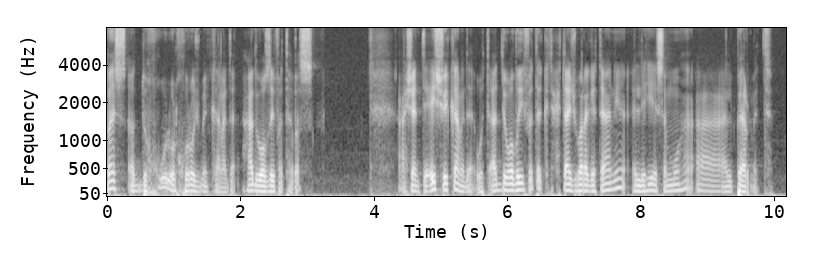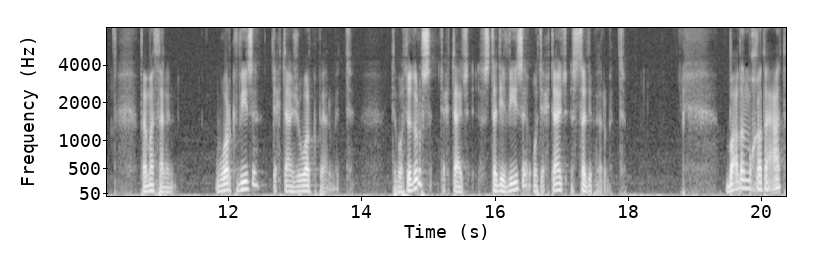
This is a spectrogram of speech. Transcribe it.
بس الدخول والخروج من كندا. هذه وظيفتها بس. عشان تعيش في كندا وتأدي وظيفتك تحتاج ورقة تانية اللي هي يسموها آه، ال permit فمثلا work visa تحتاج work permit تبغى تدرس تحتاج study visa وتحتاج study permit بعض المقاطعات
